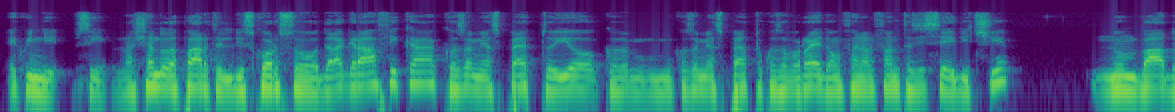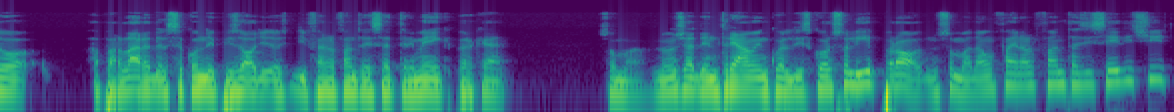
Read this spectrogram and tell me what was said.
E quindi, sì, lasciando da parte il discorso della grafica, cosa mi aspetto io, cosa, cosa mi aspetto, cosa vorrei da un Final Fantasy XVI? Non vado a parlare del secondo episodio di Final Fantasy VII Remake perché insomma, non ci addentriamo in quel discorso lì, però, insomma, da un Final Fantasy XVI...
